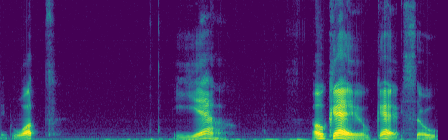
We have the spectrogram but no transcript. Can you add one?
It what? Yeah. Okay, okay, so.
